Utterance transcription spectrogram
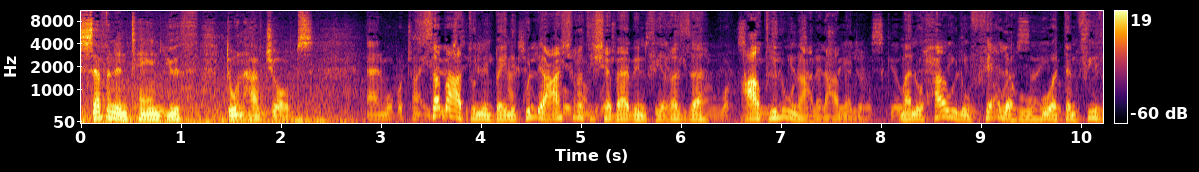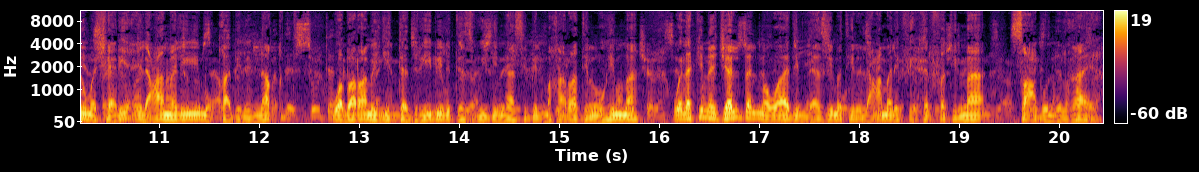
Seven in ten youth don't have jobs. سبعة من بين كل عشرة شباب في غزة عاطلون عن العمل. ما نحاول فعله هو تنفيذ مشاريع العمل مقابل النقد وبرامج التدريب لتزويد الناس بالمهارات المهمة ولكن جلب المواد اللازمة للعمل في حرفة الماء صعب للغاية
